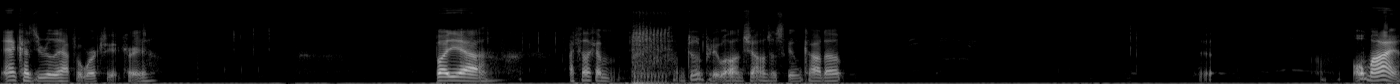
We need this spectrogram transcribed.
and because you really have to work to get Curry. But yeah, I feel like I'm I'm doing pretty well on challenges, getting caught up. Oh my.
